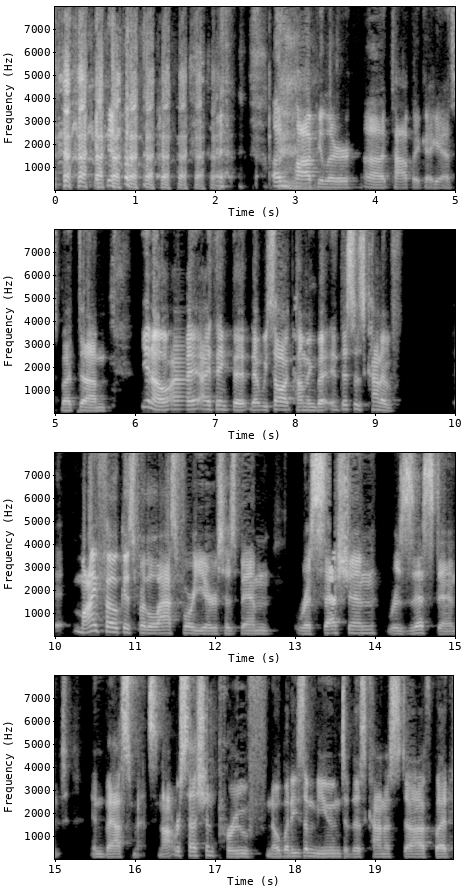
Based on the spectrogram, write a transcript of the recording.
Unpopular uh, topic, I guess, but um, you know, I, I, think that that we saw it coming. But this is kind of my focus for the last four years has been recession resistant investments, not recession proof. Nobody's immune to this kind of stuff, but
